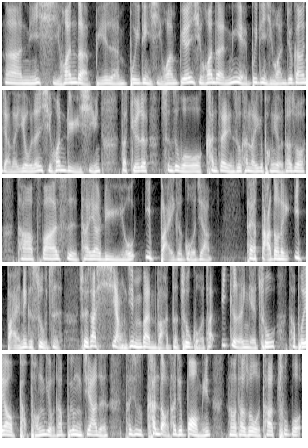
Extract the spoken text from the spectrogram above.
那你喜欢的，别人不一定喜欢；别人喜欢的，你也不一定喜欢。就刚刚讲的，有人喜欢旅行，他觉得，甚至我我看在脸书看到一个朋友，他说他发誓他要旅游一百个国家。他要达到那个一百那个数字，所以他想尽办法的出国。他一个人也出，他不要朋友，他不用家人，他就是看到他就报名。然后他说他出国，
